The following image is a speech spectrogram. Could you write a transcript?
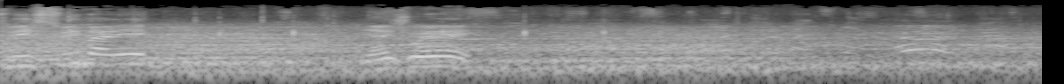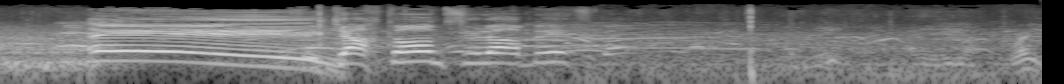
Suis, suis, Malik! Bien joué! retombe sur l'arbitre, c'est pas... Allez, les gars, oui.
